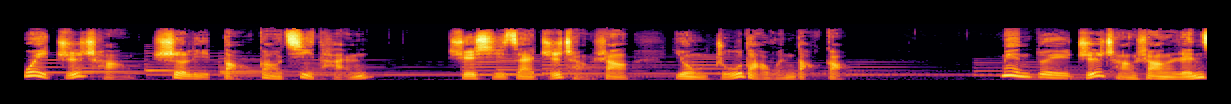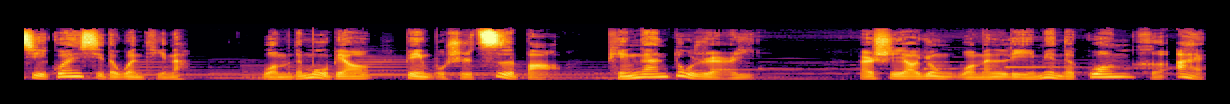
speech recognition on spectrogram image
为职场设立祷告祭坛，学习在职场上用主导文祷告。面对职场上人际关系的问题呢，我们的目标并不是自保。平安度日而已，而是要用我们里面的光和爱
